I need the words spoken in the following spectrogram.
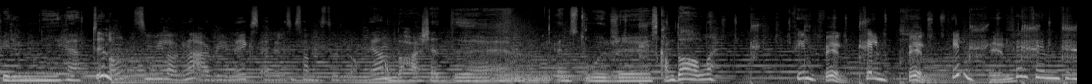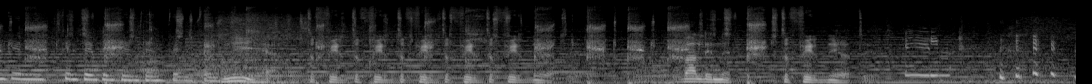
Filmnyheter. Alt som vi lager nå, er remakes eller liksom samme historie om igjen. Om det har skjedd eh, en stor eh, skandale. Film. Film. Film. Film. Film. Film. Film, film, film, film, film, film, film, film, film, film, film. Nyhet. filter, filter, film, film, film, til filmnyheter. Veldig nytt Filmnyheter. filmnyheter.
